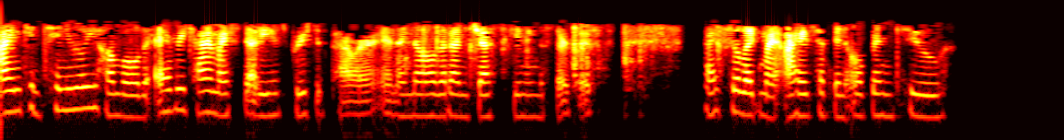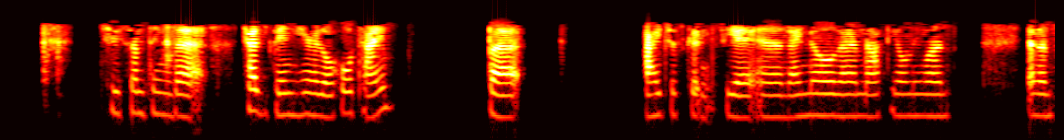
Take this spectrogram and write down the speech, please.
I am continually humbled every time I study his priesthood power and I know that I'm just skimming the surface. I feel like my eyes have been opened to to something that has been here the whole time but I just couldn't see it and I know that I'm not the only one and I'm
